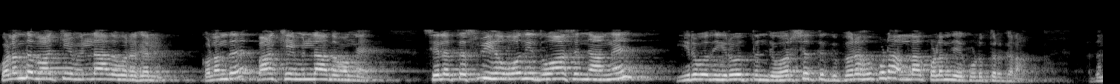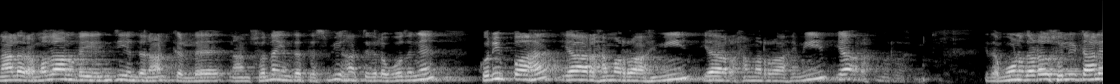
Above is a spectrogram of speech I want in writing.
குழந்தை பாக்கியம் இல்லாதவர்கள் குழந்தை பாக்கியம் இல்லாதவங்க சில தஸ்பீக ஓதி துவா செஞ்சாங்க இருபது இருபத்தஞ்சி வருஷத்துக்கு பிறகு கூட அல்லாஹ் குழந்தைய கொடுத்துருக்குறான். அதனால் ரமதானுடைய எஞ்சி இந்த நாட்களில் நான் சொன்ன இந்த தஸ்பீஹாத்துகளை ஓதுங்க குறிப்பாக யா ரஹமர் ராஹிமீன் யா ரஹமர் ராஹிமீன் யா ரஹமர் ராஹிமீன். இதை மூணு தடவை சொல்லிட்டாலே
